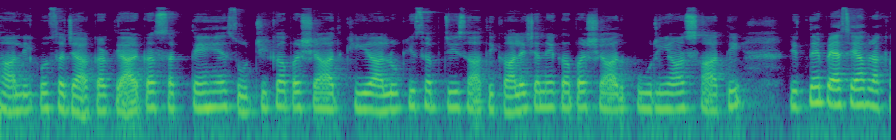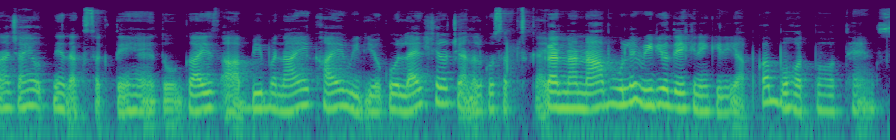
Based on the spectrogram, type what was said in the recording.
थाली को सजा कर तैयार कर सकते हैं। सूजी का प्रसाद, खीर, आलू की सब्ज़ी, साथ ही काले चने का प्रसाद, पूरियाँ और साथ ही जितने पैसे आप रखना चाहें उतने रख सकते हैं। तो गाइस आप भी बनाएँ, खाएँ, वीडियो को लाइक शेयर और चैनल को सब्सक्राइब करना ना भूलें। वीडियो देखने के लिए आपका बहुत बहुत थैंक्स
